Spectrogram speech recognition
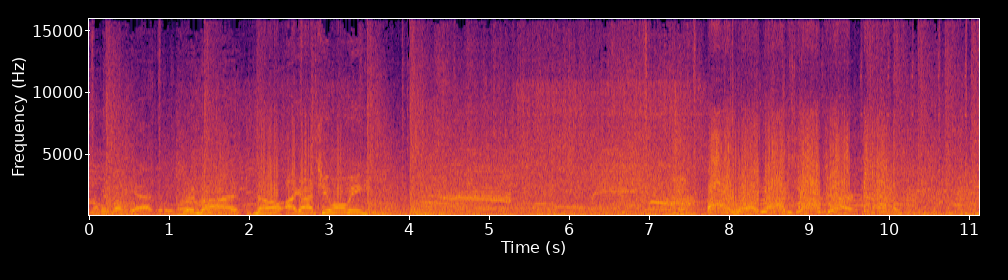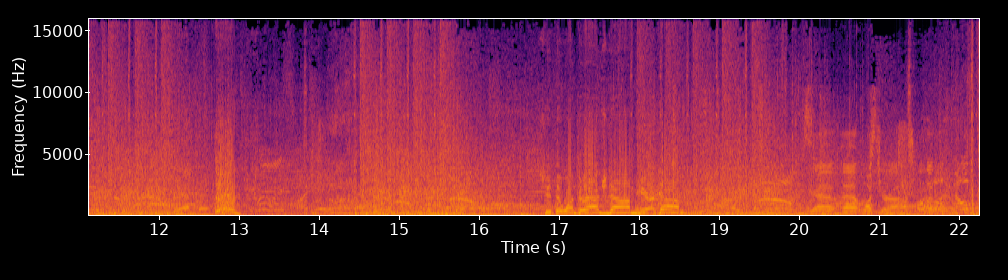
Another buck? Yeah, really. Goodbye. No, I got you, homie. I will not falter. Yeah. Shoot the ones around you, Dom. Here I come. Yeah, uh, watch your ass. A little help.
